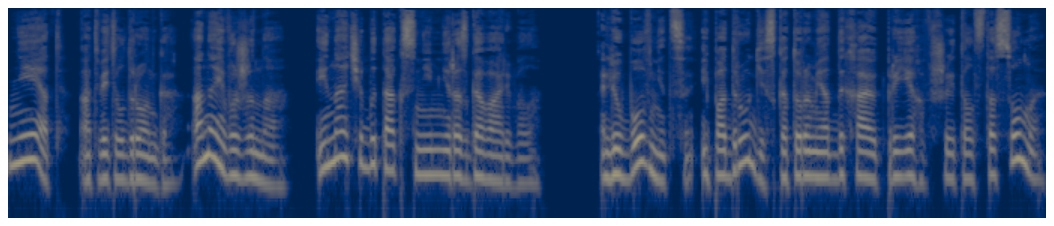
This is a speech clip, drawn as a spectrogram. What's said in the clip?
Нет, ответил Дронга, она его жена, иначе бы так с ним не разговаривала. Любовницы и подруги, с которыми отдыхают приехавшие толстосумы,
